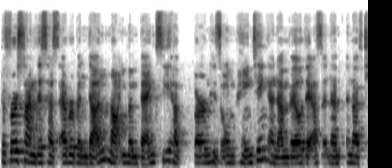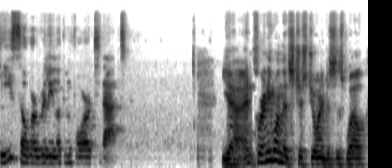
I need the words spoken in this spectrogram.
the first time this has ever been done. Not even Banksy have burned his own painting and unveiled it as an NFT. So we're really looking forward to that. Yeah, and for anyone that's just joined us as well,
